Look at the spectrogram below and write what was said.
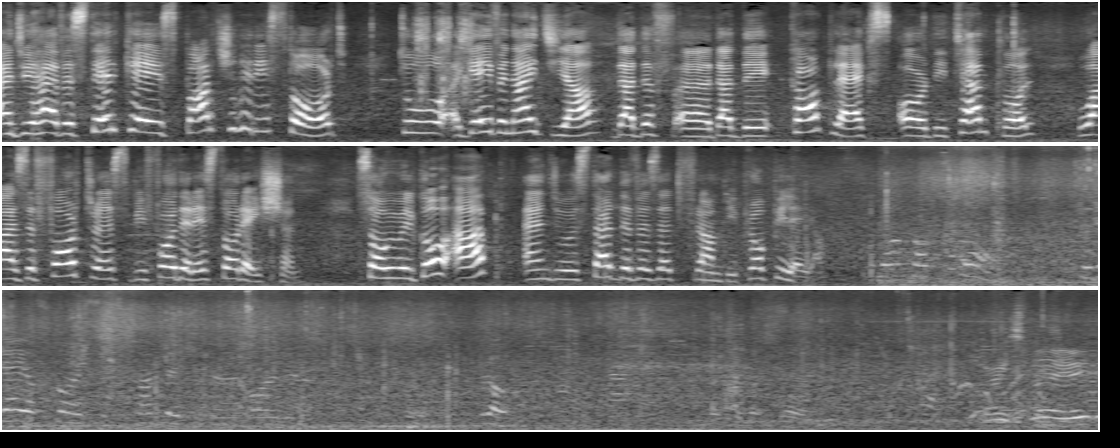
and we have a staircase partially restored to uh, give an idea that the, uh, that the complex or the temple was a fortress before the restoration. So we will go up and we will start the visit from the propylaea. Today, of course, it's cottage or broke. Very smooth.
